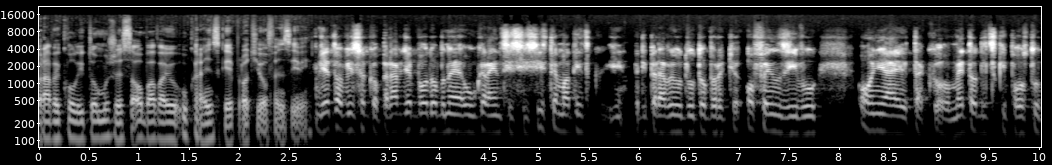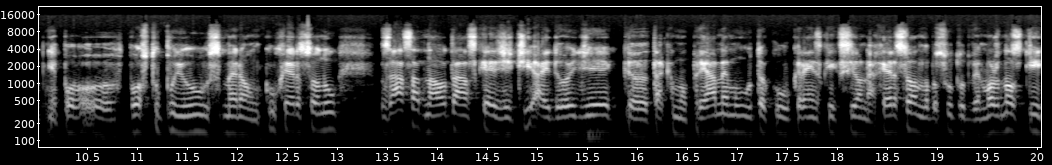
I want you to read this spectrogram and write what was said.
práve kvôli tomu, že sa obávajú ukrajinskej protiofenzívy. Je to vysoko pravdepodobné. Ukrajinci si systematicky pripravujú túto protiofenzívu. Oni aj tak metodicky postupne postupujú smerom ku Chersonu. Zásadná otázka je, že či aj dojde k takému priamému útoku ukrajinských síl na Cherson, lebo sú tu dve možnosti,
